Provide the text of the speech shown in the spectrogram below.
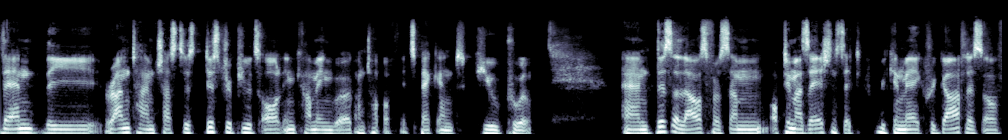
then the runtime just distributes all incoming work on top of its backend queue pool. And this allows for some optimizations that we can make regardless of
